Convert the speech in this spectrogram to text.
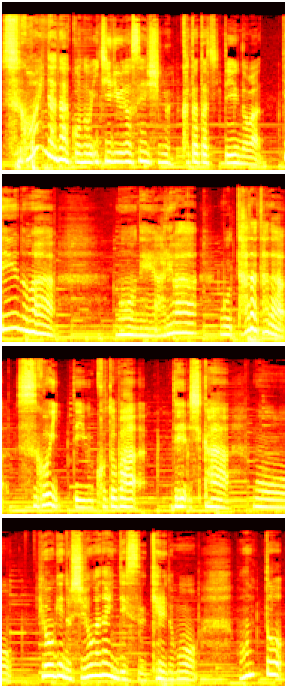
すごいんだなこの一流の選手の方たちっていうのはっていうのはもうねあれはもうただただすごいっていう言葉でしかもう表現のしようがないんですけれども本当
